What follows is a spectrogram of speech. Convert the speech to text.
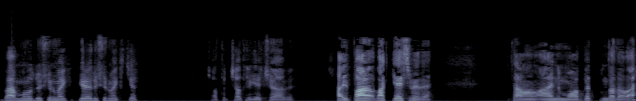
Ben bunu düşürmek, bire düşürmek için çatır çatır geçiyor abi. Hayır pardon bak geçmedi. Tamam aynı muhabbet bunda da var.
